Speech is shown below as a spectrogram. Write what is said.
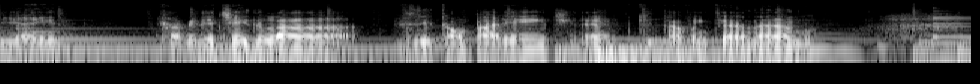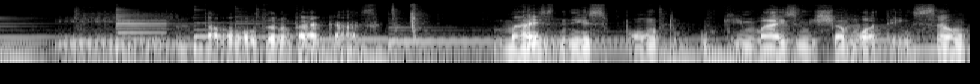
E aí a família tinha ido lá visitar um parente, né? Que estava internado e estava voltando para casa. Mas nesse ponto, o que mais me chamou a atenção,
